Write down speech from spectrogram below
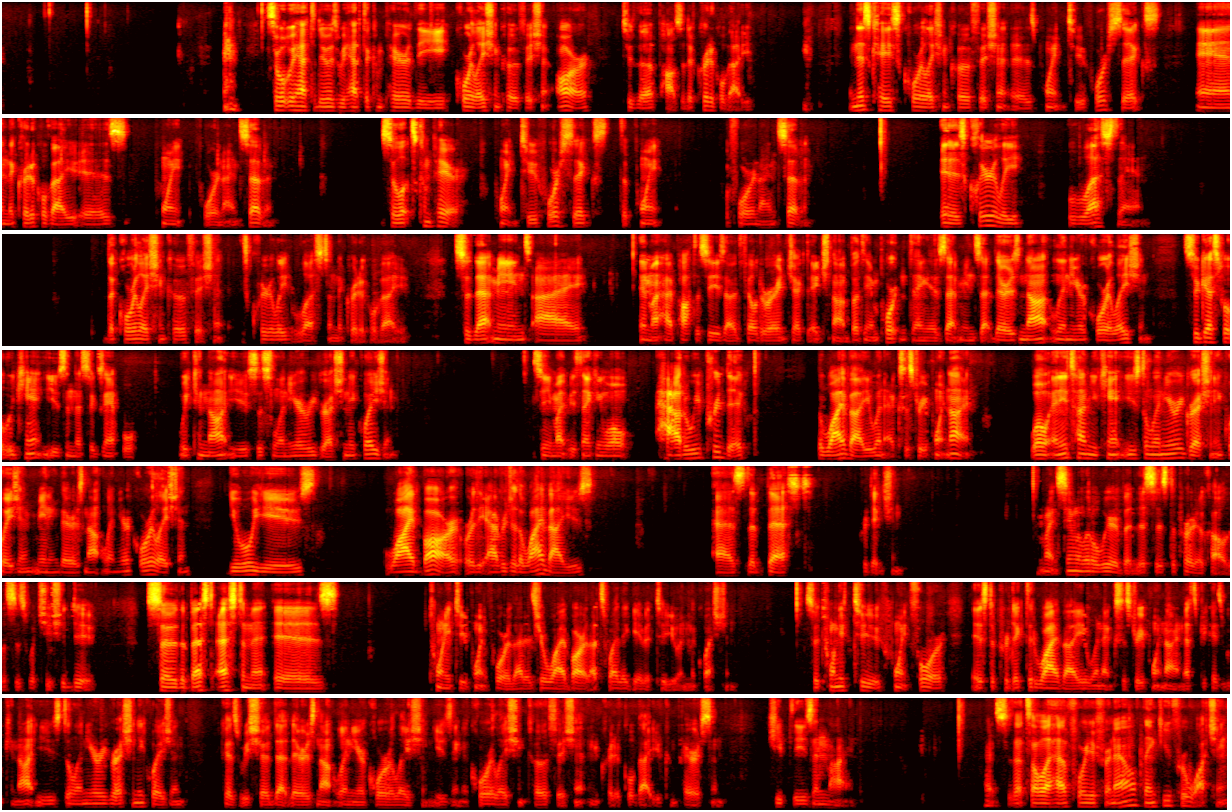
so what we have to do is we have to compare the correlation coefficient R to the positive critical value. In this case, correlation coefficient is 0.246 and the critical value is 0.497. So let's compare 0.246 to 0.497. It is clearly less than the correlation coefficient is clearly less than the critical value. So that means I, in my hypotheses, I would fail to reject H naught, but the important thing is that means that there is not linear correlation so guess what we can't use in this example? We cannot use this linear regression equation. So you might be thinking, well, how do we predict the y value when x is 3.9? Well, anytime you can't use the linear regression equation, meaning there is not linear correlation, you will use y bar, or the average of the y values, as the best prediction. It might seem a little weird, but this is the protocol. This is what you should do. So the best estimate is 22.4. That is your y bar. That's why they gave it to you in the question. So 22.4 is the predicted y value when x is 3.9. That's because we cannot use the linear regression equation because we showed that there is not linear correlation using a correlation coefficient and critical value comparison. Keep these in mind. Alright, so that's all I have for you for now. Thank you for watching.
